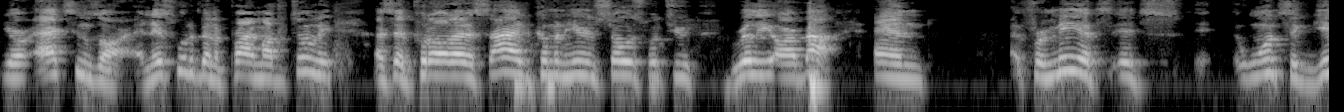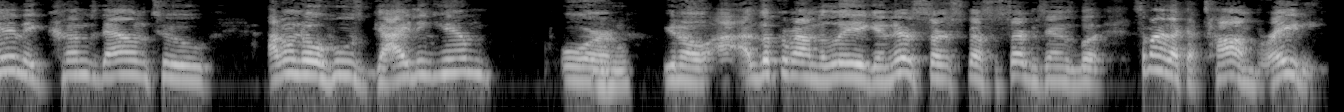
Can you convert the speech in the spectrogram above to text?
your actions are. And this would have been a prime opportunity. I said, put all that aside, come in here and show us what you really are about. And for me, it's it's once again, it comes down to I don't know who's guiding him, or mm-hmm. you know, I, look around the league and there's certain special circumstances, but somebody like a Tom Brady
